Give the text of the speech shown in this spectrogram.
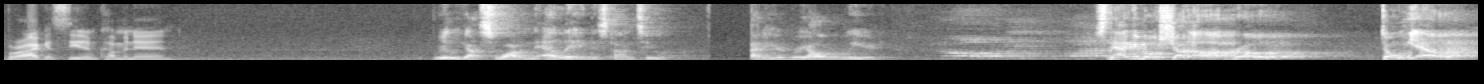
Bro, I can see them coming in. Really got swatted in LA this time too. Out of here, bro. Y'all are weird. SnaggyMo, shut up, bro. Don't yell.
